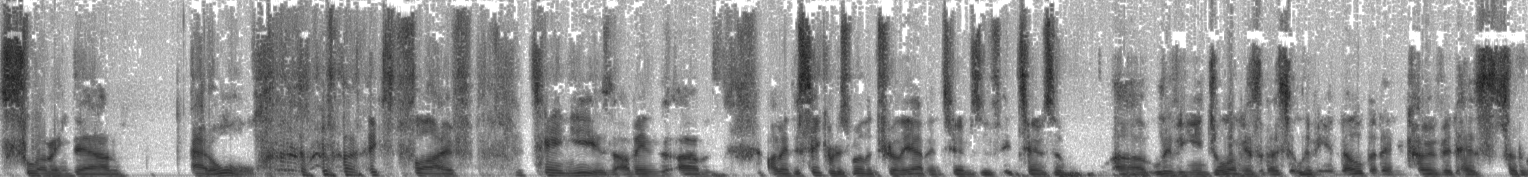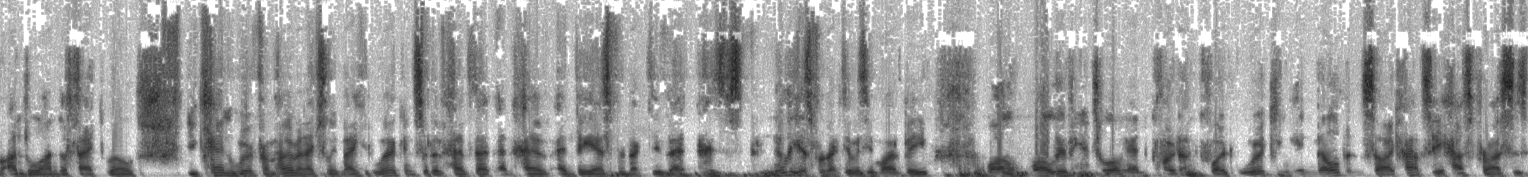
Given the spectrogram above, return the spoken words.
slowing down at all for the next five, ten years. I mean, um, I mean, the secret is well and truly out in terms of in terms of uh, living in Geelong as opposed to living in Melbourne. And COVID has sort of underlined the fact, well, you can work from home and actually make it work, and sort of have that and have and be as productive as nearly as productive as you might be while while living in Geelong and quote unquote working in Melbourne. So I can't see house prices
